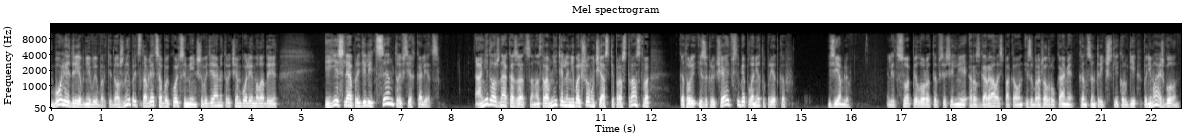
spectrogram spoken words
Более древние выборки должны представлять собой кольца меньшего диаметра, чем более молодые, и если определить центры всех колец, они должны оказаться на сравнительно небольшом участке пространства, который и заключает в себе планету предков — Землю. Лицо Пилорота все сильнее разгоралось, пока он изображал руками концентрические круги. «Понимаешь, Голан?»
